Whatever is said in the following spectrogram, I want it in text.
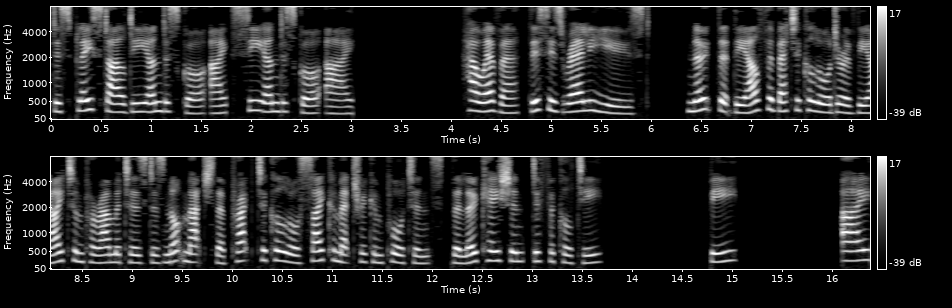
display style D underscore I C underscore I. However, this is rarely used. Note that the alphabetical order of the item parameters does not match their practical or psychometric importance. The location difficulty b i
